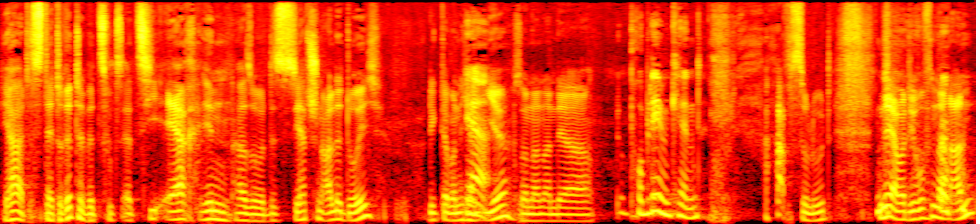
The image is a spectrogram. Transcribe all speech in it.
ja, das ist der dritte Bezugserzieherin. Also das, sie hat schon alle durch. Liegt aber nicht ja. an ihr, sondern an der Problemkind. Absolut. Nee, aber die rufen dann an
